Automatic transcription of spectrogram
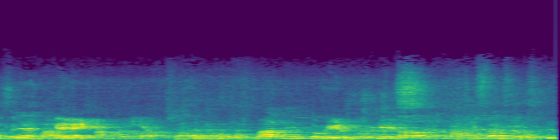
Okay, mamma mia. Martin, go here. Kiss.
